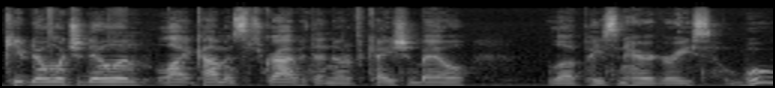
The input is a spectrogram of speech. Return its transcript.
keep doing what you're doing. Like, comment, subscribe, hit that notification bell. Love, peace, and hair grease. Woo!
